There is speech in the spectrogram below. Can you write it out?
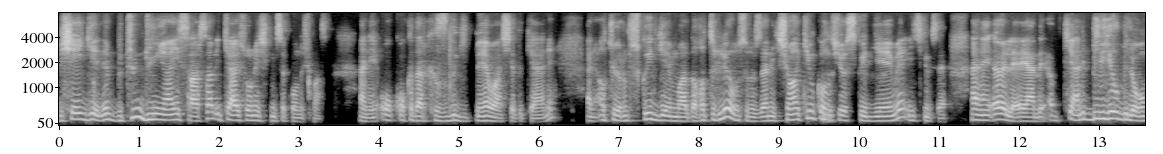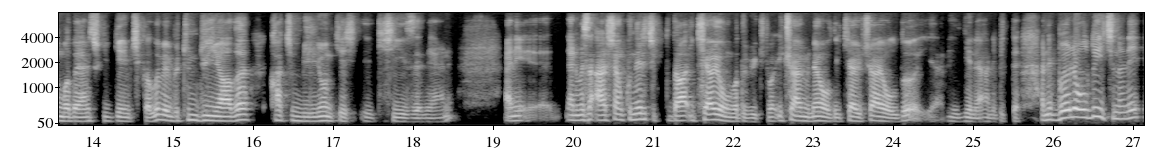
bir şey gelir bütün dünyayı sarsar iki ay sonra hiç kimse konuşmaz. Hani o, o kadar hızlı gitmeye başladık yani. Hani atıyorum Squid Game vardı hatırlıyor musunuz? Hani şu an kim konuşuyor Squid Game'i? Hiç kimse. Hani öyle yani yani bir yıl bile olmadı yani Squid Game çıkalı ve bütün dünyada kaç milyon kişi, kişi izledi yani. Hani yani mesela Erşan Kuneri çıktı daha iki ay olmadı büyük ihtimal. Üç ay mı ne oldu? İki ay, üç ay oldu. Yani yine hani bitti. Hani böyle olduğu için hani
